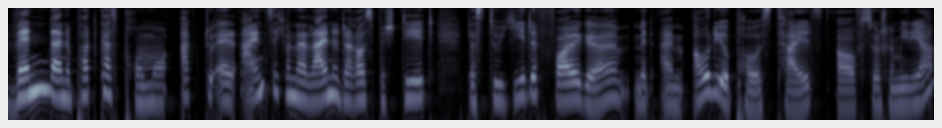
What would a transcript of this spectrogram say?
Wenn deine Podcast-Promo aktuell einzig und alleine daraus besteht, dass du jede Folge mit einem Audiopost teilst auf Social Media,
